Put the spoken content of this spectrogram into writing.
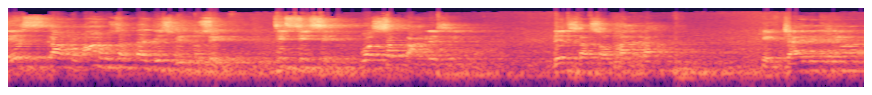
देश का अपमान हो सकता है जिस बिंदु से, जिस चीज़ से वह सब कांग्रेस ने देश का सौभाग्य रहा। एक चाय बेचने वाला,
